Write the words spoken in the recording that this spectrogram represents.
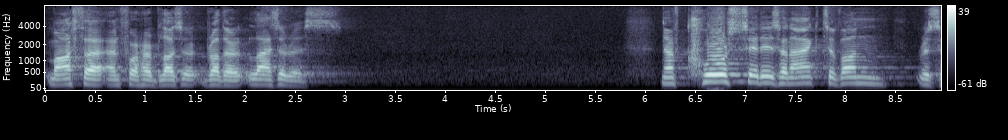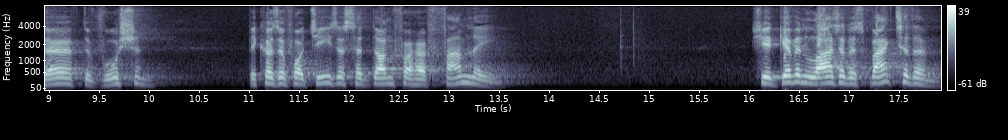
Martha and for her brother Lazarus. Now, of course, it is an act of unreserved devotion because of what Jesus had done for her family. She had given Lazarus back to them.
